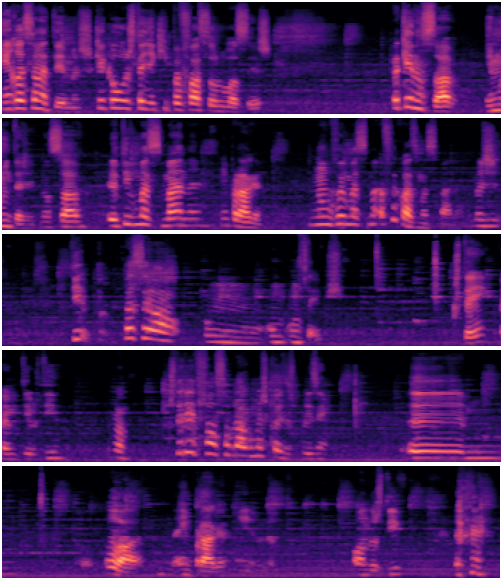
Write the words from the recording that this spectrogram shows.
em relação a temas, o que é que eu hoje tenho aqui para falar sobre vocês? Para quem não sabe, e muita gente não sabe, eu tive uma semana em Praga. Não foi uma semana, foi quase uma semana, mas passei lá um, um, uns tempos. Gostei, foi muito divertido. Pronto. Gostaria de falar sobre algumas coisas, por exemplo. Uh, lá, em Praga, onde eu estive,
